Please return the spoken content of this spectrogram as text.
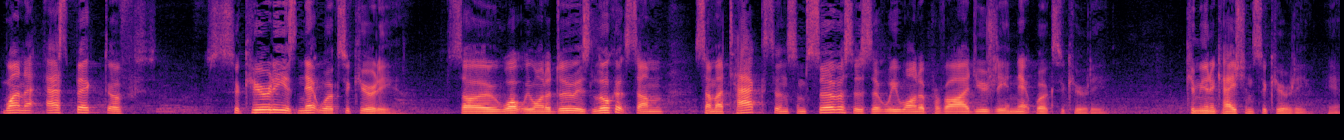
One aspect of security is network security. So what we want to do is look at some, some attacks and some services that we want to provide usually in network security, communication security. Yeah.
